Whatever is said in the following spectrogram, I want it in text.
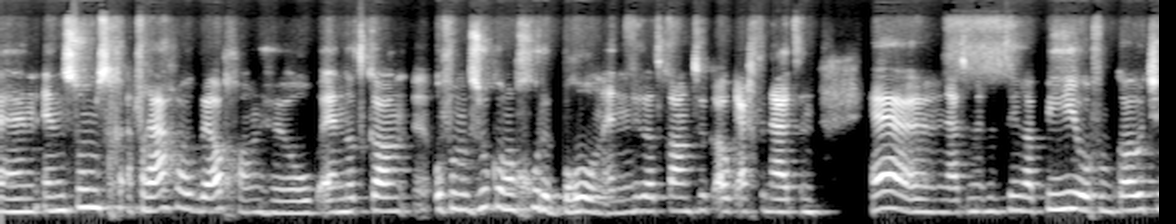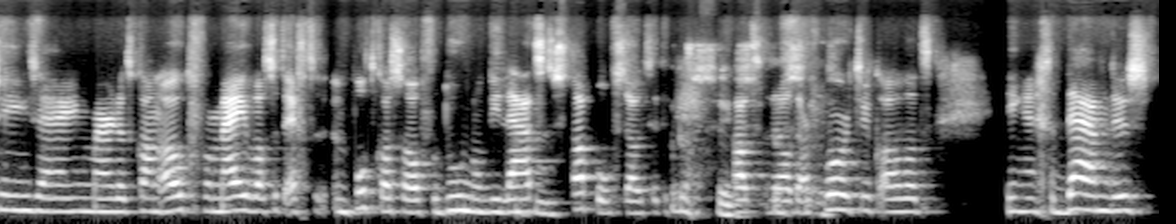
en, en soms vragen we ook wel gewoon hulp. En dat kan, of we zoeken een goede bron. En dat kan natuurlijk ook echt inderdaad, een, hè, inderdaad met een therapie of een coaching zijn. Maar dat kan ook, voor mij was het echt een podcast al voldoen om die laatste Mhm. stappen of zo te Precies, Ik had wel daarvoor natuurlijk al wat dingen gedaan. Dus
